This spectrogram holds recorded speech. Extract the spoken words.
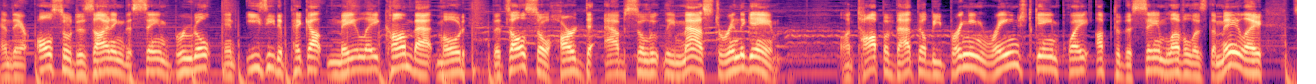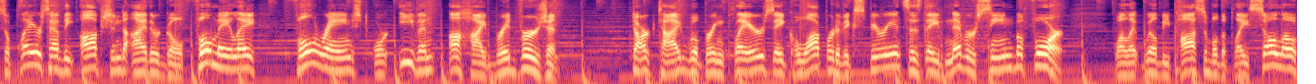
and they are also designing the same brutal and easy to pick up melee combat mode that's also hard to absolutely master in the game. On top of that, they'll be bringing ranged gameplay up to the same level as the melee, so players have the option to either go full melee, full ranged, or even a hybrid version. Darktide will bring players a cooperative experience as they've never seen before. While it will be possible to play solo,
